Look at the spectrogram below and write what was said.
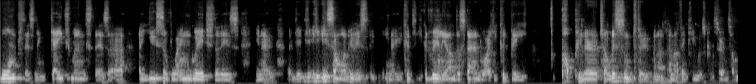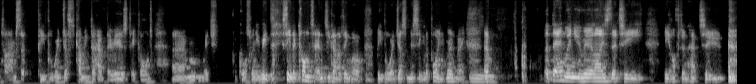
warmth, there's an engagement, there's a a use of language that is you know he's someone who is you know you could you could really understand why he could be popular to listen to. And I, and I think he was concerned sometimes that people were just coming to have their ears tickled, um, which of course, when you read, see the content, you kind of think, well, people were just missing the point, weren't they? Mm. Um, but then when you realise that he he often had to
